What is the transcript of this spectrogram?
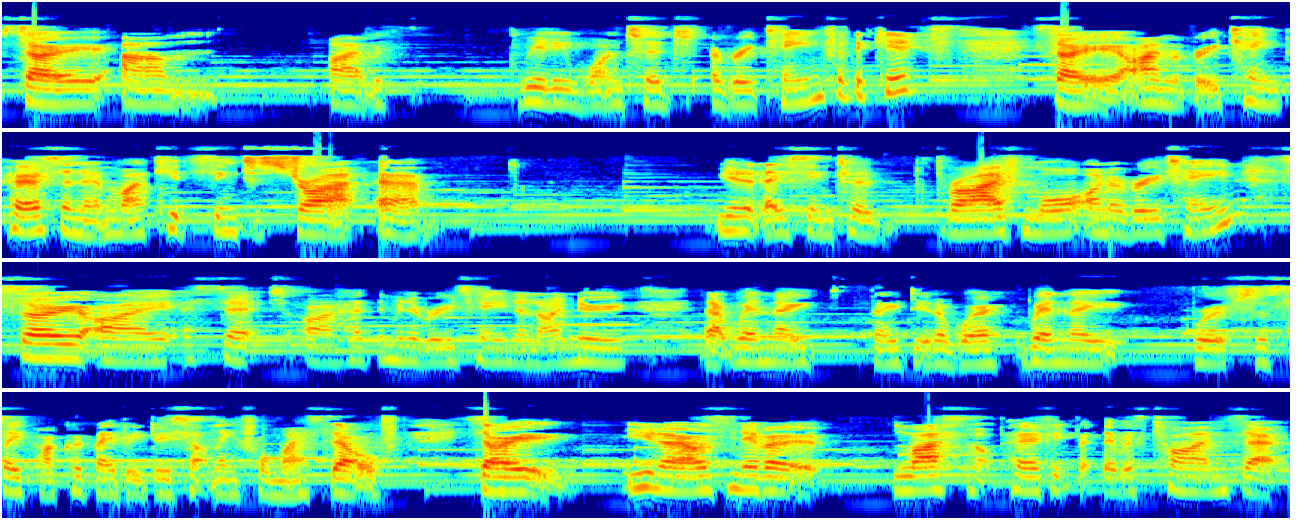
So um, I was really wanted a routine for the kids. So I'm a routine person, and my kids seem to strive. Um, you know, they seem to thrive more on a routine. So I set, I had them in a routine, and I knew that when they they did a work, when they were to sleep, I could maybe do something for myself. So you know, I was never life's not perfect, but there was times that,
